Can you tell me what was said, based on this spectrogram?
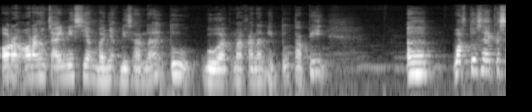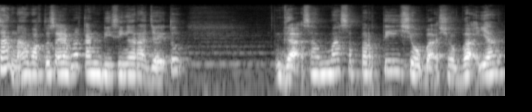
orang-orang Chinese yang banyak di sana itu buat makanan itu tapi uh, waktu saya ke sana waktu saya makan di Singaraja itu nggak sama seperti coba-coba yang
